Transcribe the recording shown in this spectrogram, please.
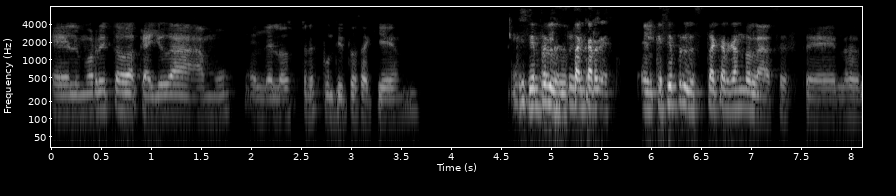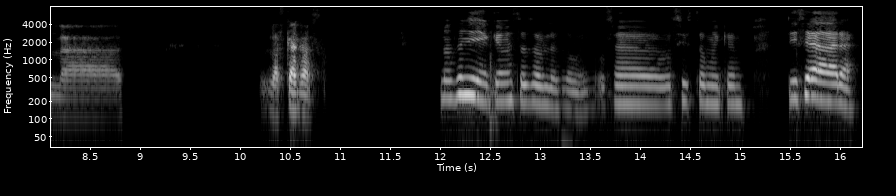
el morrito que ayuda a Mu, el de los tres puntitos aquí en... Que siempre les está cargando, el que siempre les está cargando las, este, las, las, las cajas. No sé ni de qué me estás hablando, güey. O sea, sí está muy que... Dice Ara,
